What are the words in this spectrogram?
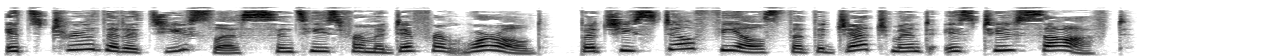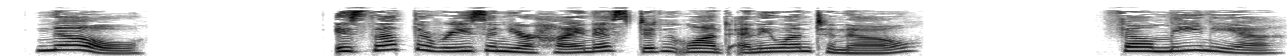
It's true that it's useless since he's from a different world, but she still feels that the judgment is too soft. No. Is that the reason your highness didn't want anyone to know? Felmenia.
